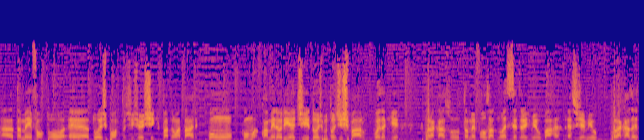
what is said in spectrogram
ah, também faltou é, duas portas de joystick padrão Atari, com, com, uma- com a melhoria de dois botões de disparo, coisa que por acaso também foi usado no SC3000 barra SG1000. Por acaso ele,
